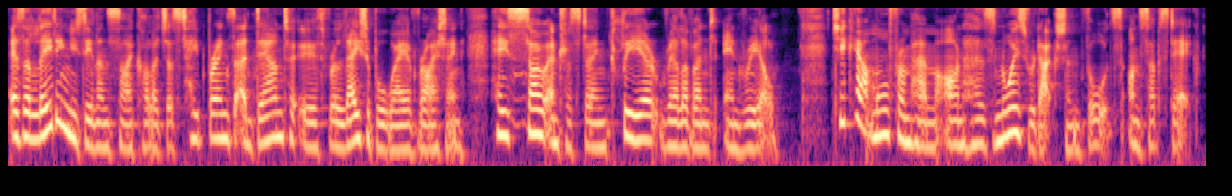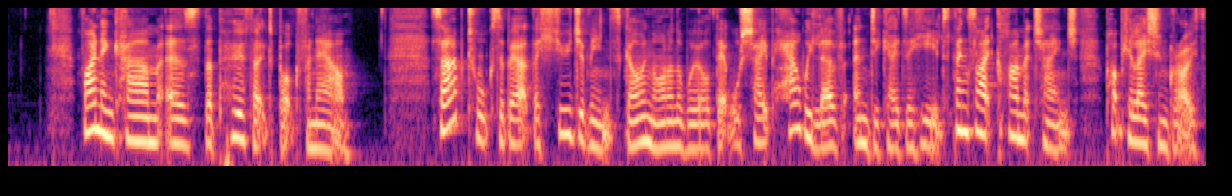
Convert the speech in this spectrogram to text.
As a leading New Zealand psychologist, he brings a down to earth, relatable way of writing. He's so interesting, clear, relevant, and real. Check out more from him on his noise reduction thoughts on Substack. Finding Calm is the perfect book for now. Sarb talks about the huge events going on in the world that will shape how we live in decades ahead. Things like climate change, population growth,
